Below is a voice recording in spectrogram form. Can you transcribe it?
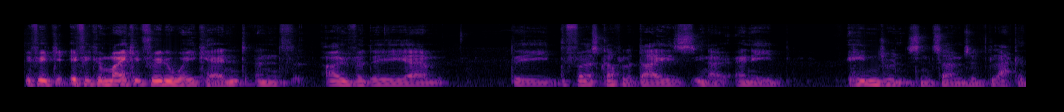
if he if he can make it through the weekend and over the um, the the first couple of days, you know any hindrance in terms of lack of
